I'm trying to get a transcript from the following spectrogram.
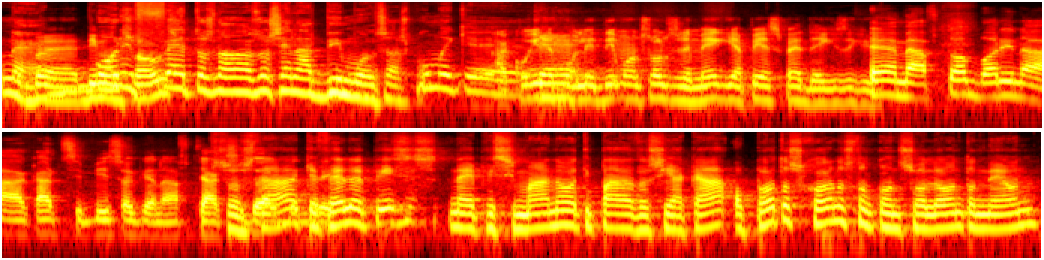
ναι. ε, Demon Μπορεί Souls. φέτος να μας δώσει ένα Demons ας πούμε και... Ακούγεται Και- πολύ Demon Souls Remake για PS5, έχεις δίκιο. ε, με αυτό μπορεί να κάτσει πίσω και να φτιάξει Σωστά. το Και Elden Ring. θέλω επίσης να επισημάνω ότι παραδοσιακά ο πρώτος χρόνος των κονσολών των νέων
